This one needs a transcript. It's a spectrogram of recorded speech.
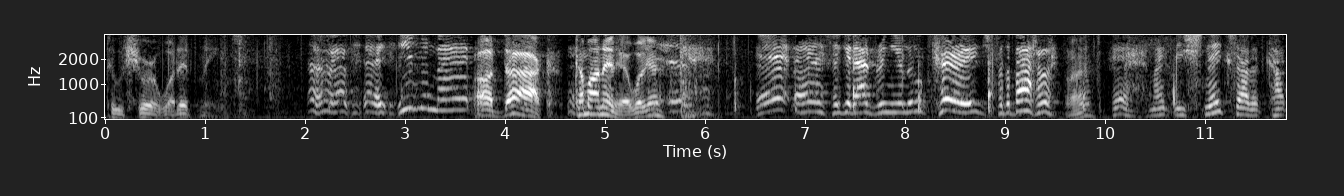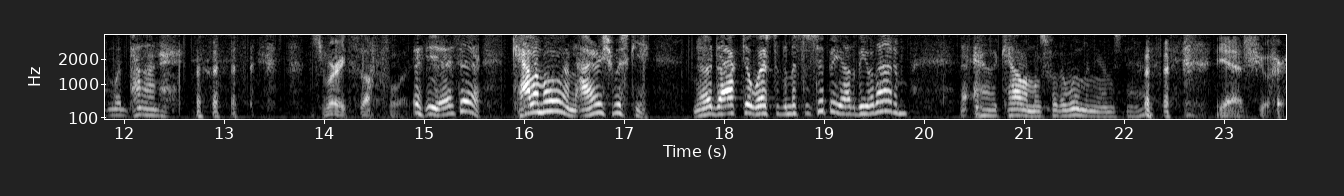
too sure what it means. Uh, evening, Matt. Oh, Doc, come on in here, will you? I figured I'd bring you a little courage for the battle. What? Uh, might be snakes out at Cottonwood Pond. it's very thoughtful. yes, sir. Calomel and Irish whiskey. No doctor west of the Mississippi ought to be without 'em. Uh, the calomel's for the women, you understand? yeah, sure.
